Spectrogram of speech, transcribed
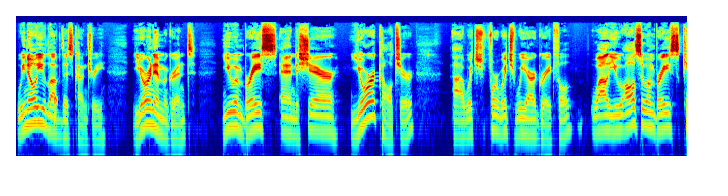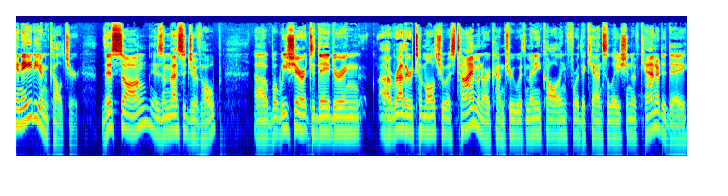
We know you love this country. You're an immigrant. You embrace and share your culture, uh, which for which we are grateful, while you also embrace Canadian culture. This song is a message of hope, uh, but we share it today during a rather tumultuous time in our country, with many calling for the cancellation of Canada Day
